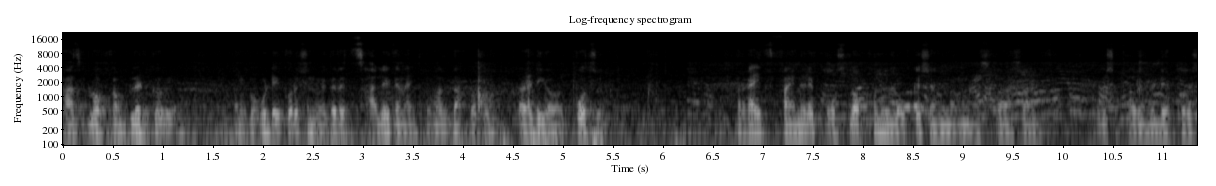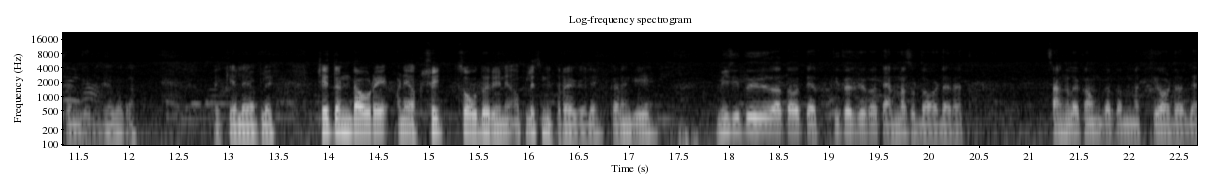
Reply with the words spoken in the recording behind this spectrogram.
हाच ब्लॉग कंप्लीट करूया. आणि बघू डेकोरेशन वगैरे झाले का नाही तुम्हाला दाखवतो. कार्डी गावात पोचून तर काहीच फायनली पोचलो आपण लोकेशनला मस्त असा बघू शकता तुम्ही डेकोरेशन केलं हे बघा. हे केलं आहे आपले चेतन डावरे आणि अक्षय चौधरीने आपलेच मित्र केले. कारण की मी जिथे जिथे जातो त्या तिथं तिथं त्यांनासुद्धा ऑर्डर आहेत. चांगलं काम करताना नक्की ऑर्डर द्या.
